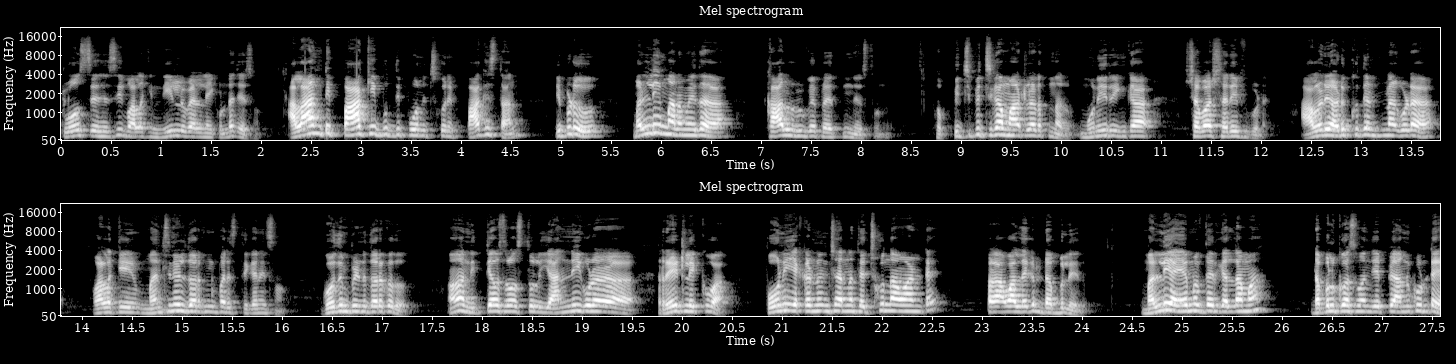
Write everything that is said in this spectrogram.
క్లోజ్ చేసేసి వాళ్ళకి నీళ్ళు వెళ్ళనీయకుండా చేసాం. అలాంటి పాకి బుద్ధి పోనిచ్చుకునే పాకిస్తాన్ ఇప్పుడు మళ్ళీ మన మీద కాలు రువ్వే ప్రయత్నం చేస్తుంది. సో పిచ్చి పిచ్చిగా మాట్లాడుతున్నారు మునీర్ ఇంకా షబాజ్ షరీఫ్ కూడా. ఆల్రెడీ అడుక్కు తింటున్నా కూడా వాళ్ళకి మంచినీళ్ళు దొరకని పరిస్థితి కనీసం. గోధుమ పిండి దొరకదు. నిత్యావసర వస్తువులు ఇవన్నీ కూడా రేట్లు ఎక్కువ. పోనీ ఎక్కడి నుంచి అన్న తెచ్చుకుందామా అంటే వాళ్ళ దగ్గర డబ్బు లేదు. మళ్ళీ ఐఎంఎఫ్ దగ్గరికి వెళ్దామా? డబ్బుల కోసం అని చెప్పి అనుకుంటే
